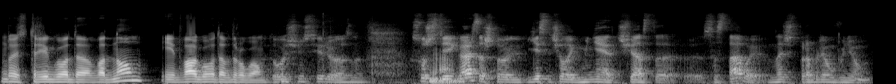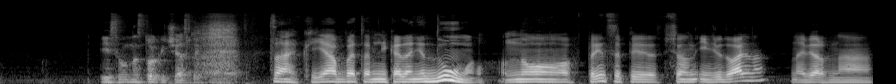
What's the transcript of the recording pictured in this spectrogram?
Ну, то есть три года в одном и два года в другом. Это очень серьезно. Слушай, тебе не кажется, что если человек меняет часто э, составы, значит проблема в нем? Если он настолько часто их меняет. Так, я об этом никогда не думал, но, в принципе, все индивидуально. Наверное,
